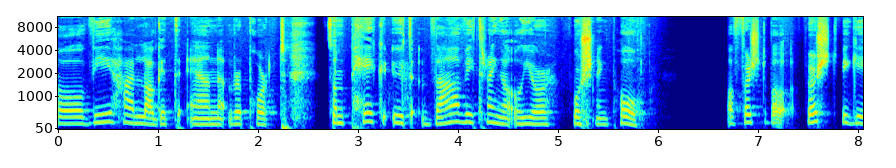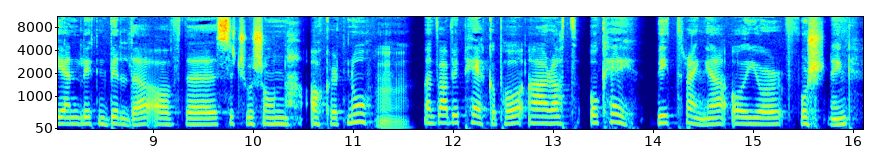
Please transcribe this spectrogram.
Og vi har laget en rapport som peker ut hva vi trenger å gjøre forskning på. Og først, først vi gir en liten bilde av situasjonen akkurat nå. Mm. Men hva vi peker på, er at ok, vi trenger å gjøre forskning på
